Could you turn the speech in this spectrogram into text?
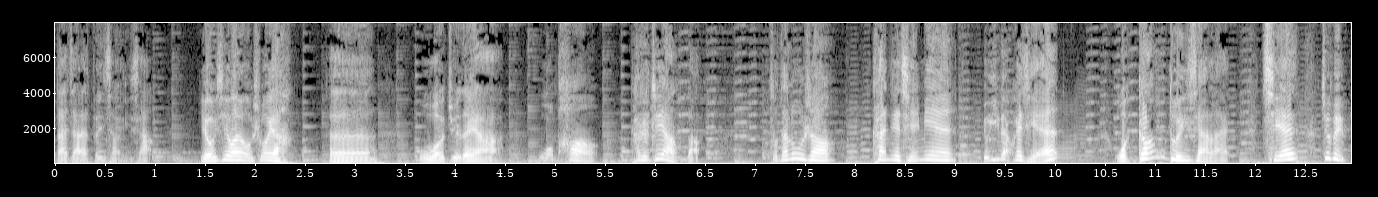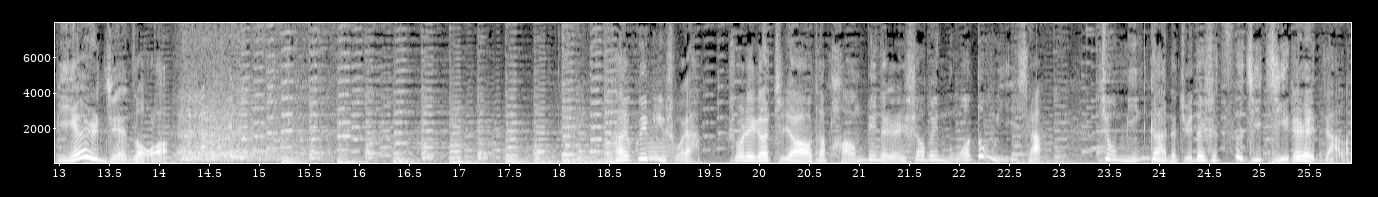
大家来分享一下。有些网友说呀，呃，我觉得呀，我胖，他是这样的：走在路上，看见前面有一百块钱，我刚蹲下来，钱就被别人捡走了。还有闺蜜说呀，说这个只要她旁边的人稍微挪动一下，就敏感的觉得是自己挤着人家了，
